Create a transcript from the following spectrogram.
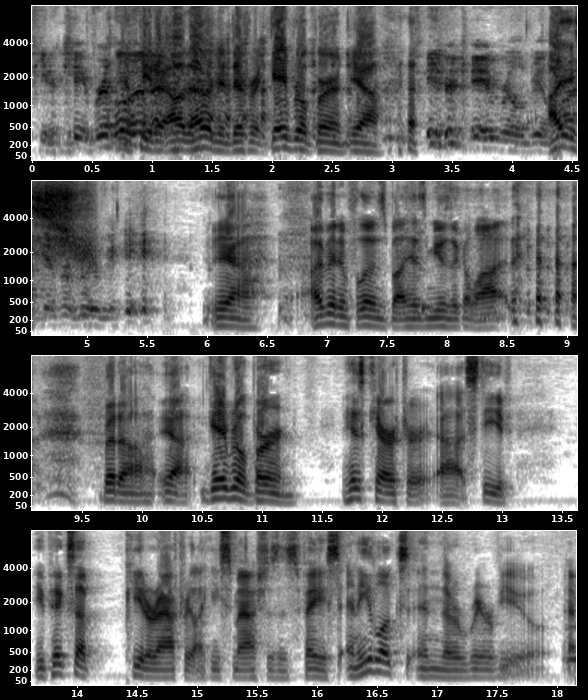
Peter Gabriel. yeah, Peter. Oh, that would have been different. Gabriel Byrne. Yeah, Peter Gabriel would be a I- lot different movie. Yeah, I've been influenced by his music a lot. but uh, yeah, Gabriel Byrne, his character uh, Steve, he picks up Peter after like he smashes his face, and he looks in the rear view at,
